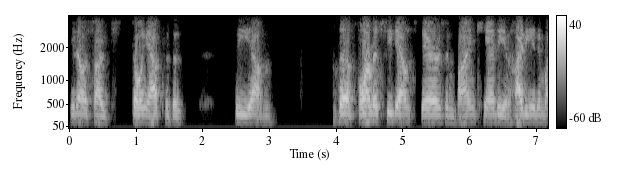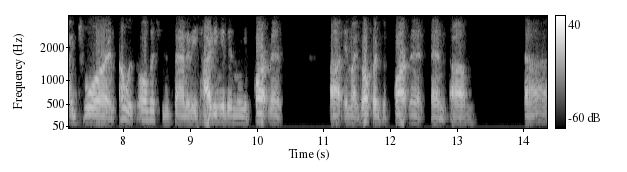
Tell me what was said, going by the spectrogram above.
You know, so I was going out to the the um the pharmacy downstairs and buying candy and hiding it in my drawer and oh it's all this insanity hiding it in the apartment uh, in my girlfriend's apartment and um, uh,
